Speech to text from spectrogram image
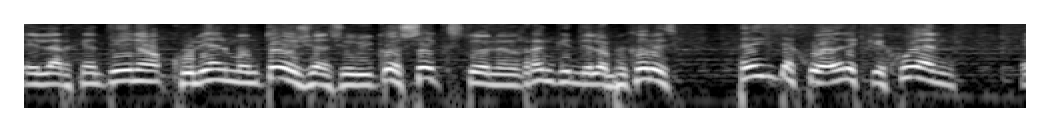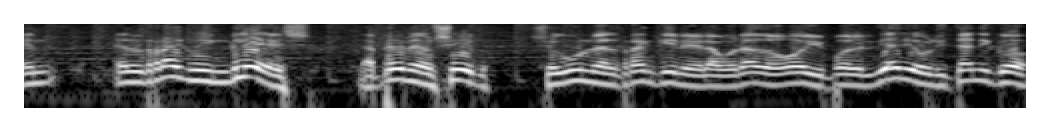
El argentino Julián Montoya se ubicó sexto en el ranking de los mejores 30 jugadores que juegan en el rugby inglés, la Premiership, según el ranking elaborado hoy por el diario británico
